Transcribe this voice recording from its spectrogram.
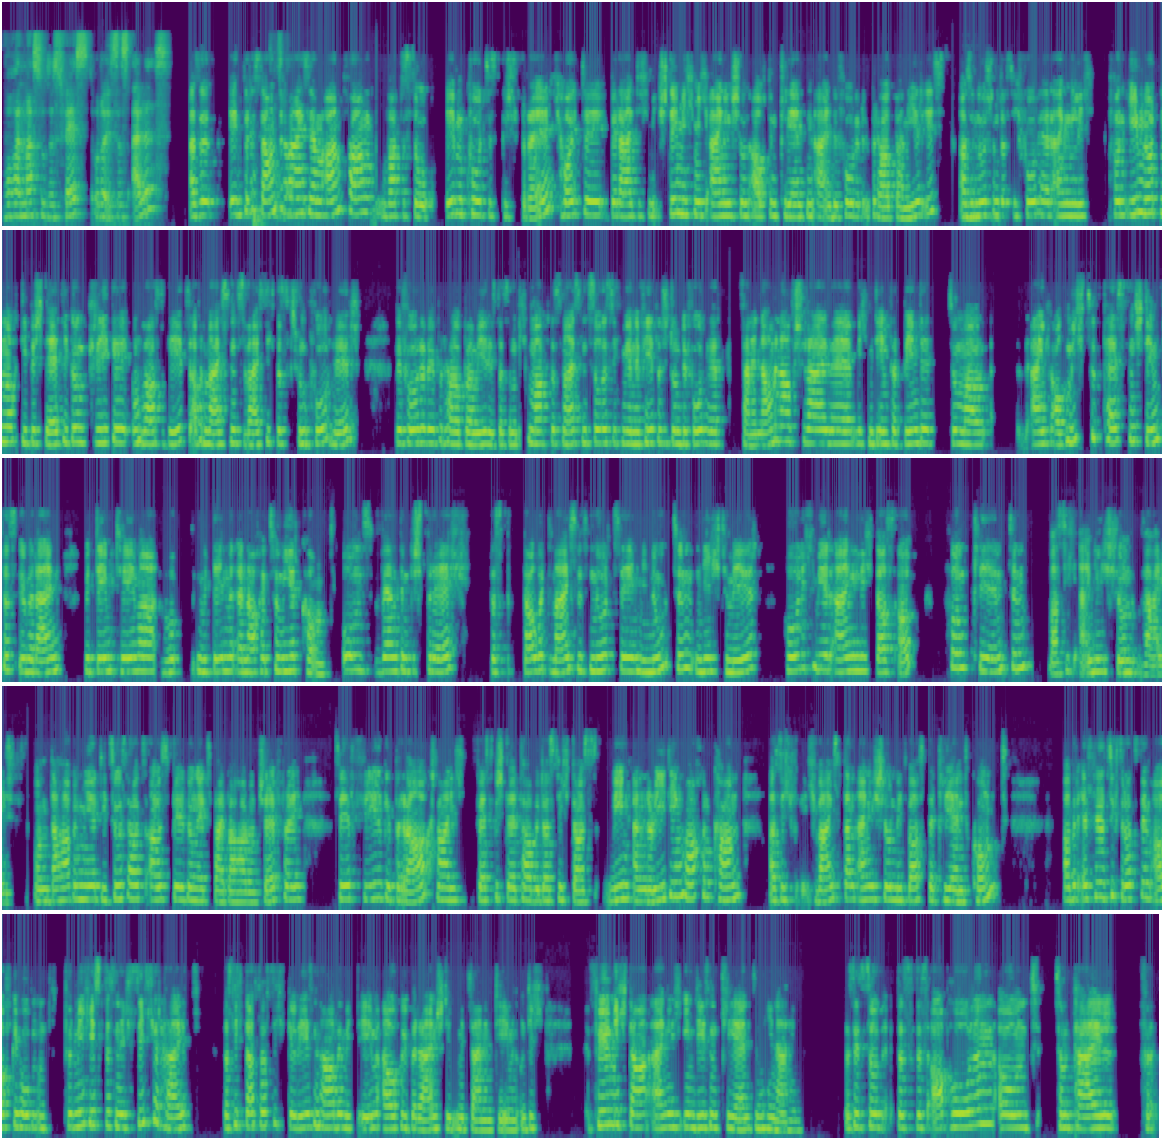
Woran machst du das fest oder ist das alles? Also interessanterweise am Anfang war das so eben kurzes Gespräch. Heute bereite ich mich, stimme ich mich eigentlich schon auf den Klienten ein, bevor er überhaupt bei mir ist. Also nur schon, dass ich vorher eigentlich von ihm nur noch die Bestätigung kriege, um was geht's, aber meistens weiß ich das schon vorher, bevor er überhaupt bei mir ist. Also ich mache das meistens so, dass ich mir eine Viertelstunde vorher seinen Namen aufschreibe, mich mit ihm verbinde, zumal eigentlich auch mich zu testen, stimmt das überein mit dem Thema, wo, mit dem er nachher zu mir kommt. Und während dem Gespräch das dauert meistens nur zehn Minuten, nicht mehr, hole ich mir eigentlich das ab vom Klienten, was ich eigentlich schon weiß. Und da haben mir die Zusatzausbildung jetzt bei Bahar und Jeffrey sehr viel gebracht, weil ich festgestellt habe, dass ich das wie ein Reading machen kann. Also ich, ich weiß dann eigentlich schon, mit was der Klient kommt aber er fühlt sich trotzdem aufgehoben und für mich ist es nicht Sicherheit, dass ich das, was ich gelesen habe, mit ihm auch übereinstimmt mit seinen Themen. Und ich fühle mich da eigentlich in diesen Klienten hinein. Das ist so das, das Abholen und zum Teil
